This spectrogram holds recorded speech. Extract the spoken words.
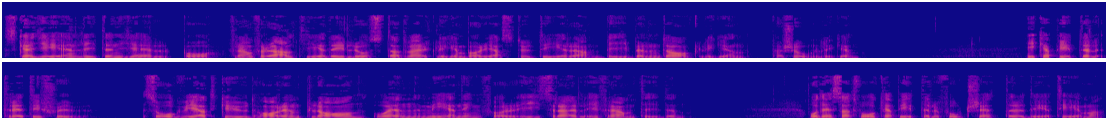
ska ge en liten hjälp och framför allt ge dig lust att verkligen börja studera Bibeln dagligen, personligen. I kapitel 37 såg vi att Gud har en plan och en mening för Israel i framtiden. Och dessa två kapitel fortsätter det temat.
